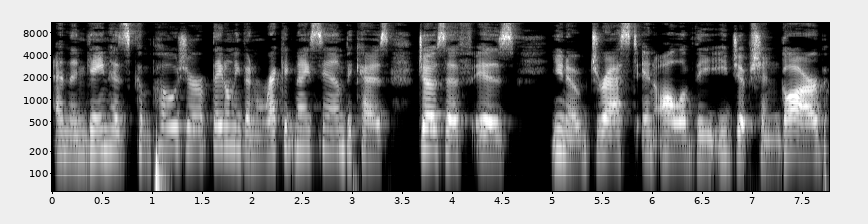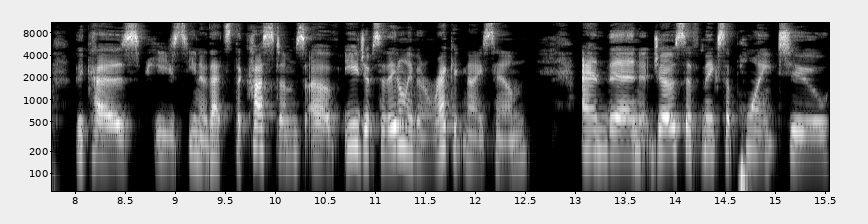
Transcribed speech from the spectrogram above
and then gain his composure. They don't even recognize him because Joseph is you know, dressed in all of the Egyptian garb because he's, you know, that's the customs of Egypt. So they don't even recognize him. And then Joseph makes a point to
